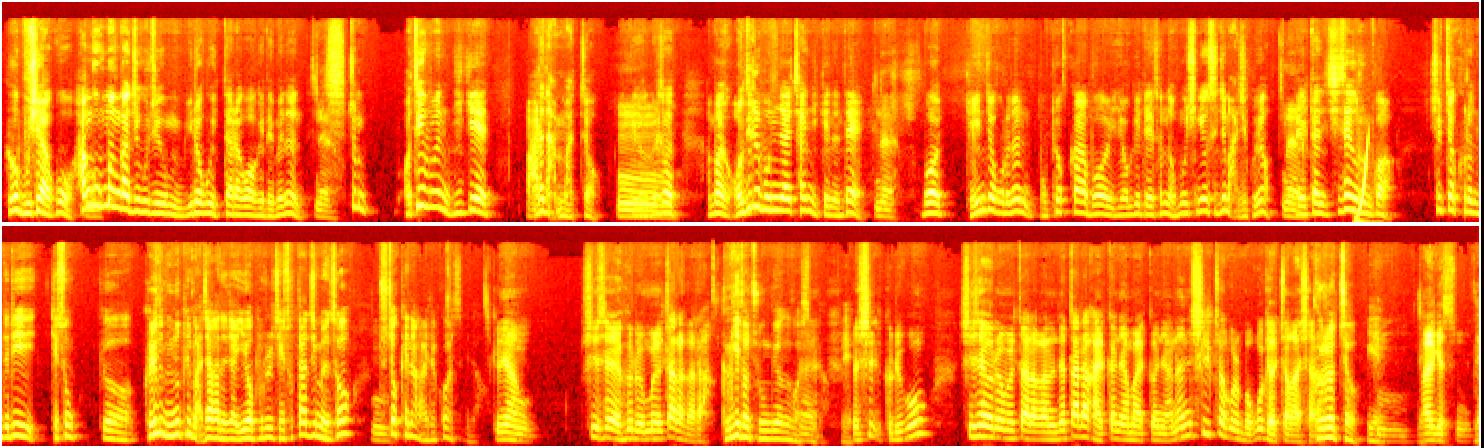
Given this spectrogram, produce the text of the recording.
그거 무시하고 한국만 가지고 지금 이러고 있다라고 하게 되면은 네. 좀 어떻게 보면 이게 말은 안 맞죠. 음. 그래서 아마 어디를 보느냐의 차이는 있겠는데 네. 뭐 개인적으로는 목표가 뭐 여기에 대해서 너무 신경 쓰지 마시고요. 네. 일단 시세 흐름과 실적 흐름들이 계속 그 그래도 눈높이 맞아가느냐 이 여부를 계속 따지면서 음. 추적해 나가야 될 것 같습니다. 그냥 시세 흐름을 따라가라. 그게 더 중요한 것 같습니다. 네. 실- 그리고 시세 흐름을 따라가는데 따라갈 거냐 말 거냐는 실적을 보고 결정하셔라. 그렇죠. 예. 음, 알겠습니다.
